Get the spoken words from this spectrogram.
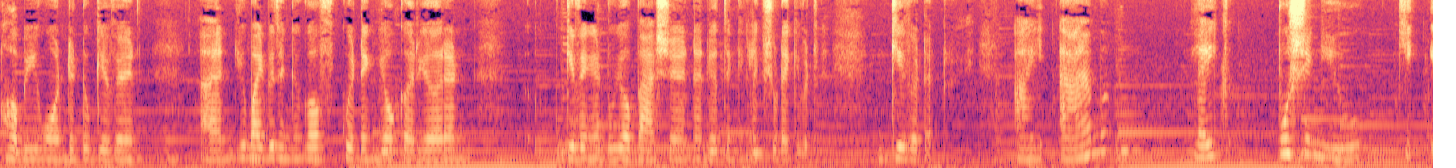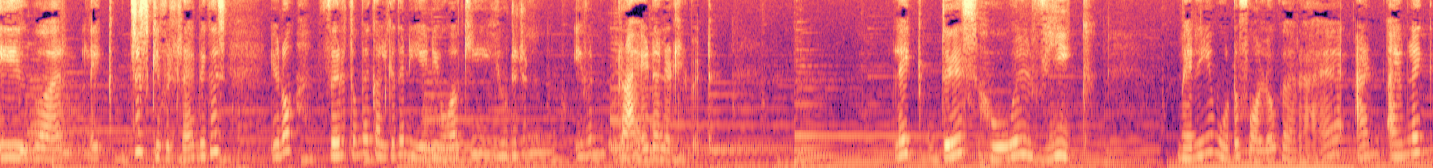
hobby you wanted to give in. And you might be thinking of quitting your career and giving into your passion and you're thinking like should i give it give it a try i am like pushing you कि एक बार like just give it try because you know फिर तुम्हें कल के दिन ये नहीं हुआ कि you didn't even tried a little bit like this whole week मैंने ये मोटो फॉलो करा है एंड आई एम लाइक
